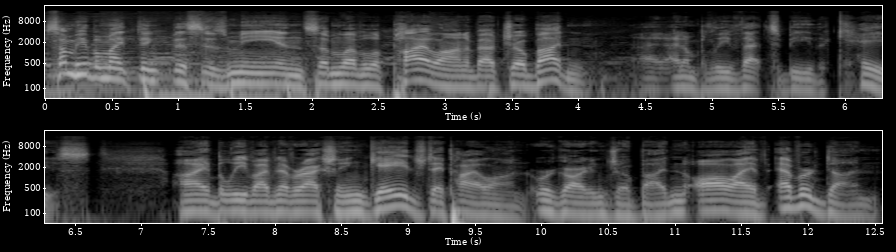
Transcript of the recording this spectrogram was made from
Some people might think this is me and some level of pile-on about Joe Biden. I, I, don't believe that to be the case. I believe I've never actually engaged a pile-on regarding Joe Biden. All I have ever done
